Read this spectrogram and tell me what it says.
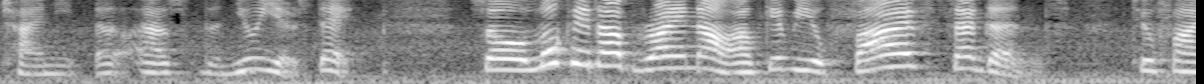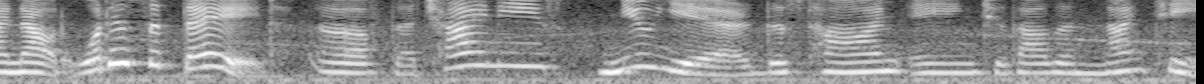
Chinese uh, as the New Year's Day. So look it up right now. I'll give you 5 seconds to find out what is the date of the Chinese New Year this time in 2019.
